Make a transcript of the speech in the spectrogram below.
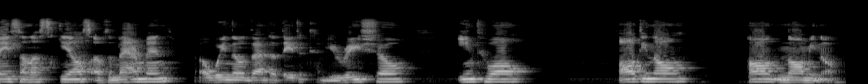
based on the scales of the measurement, uh, we know that the data can be ratio, interval, ordinal, or nominal.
